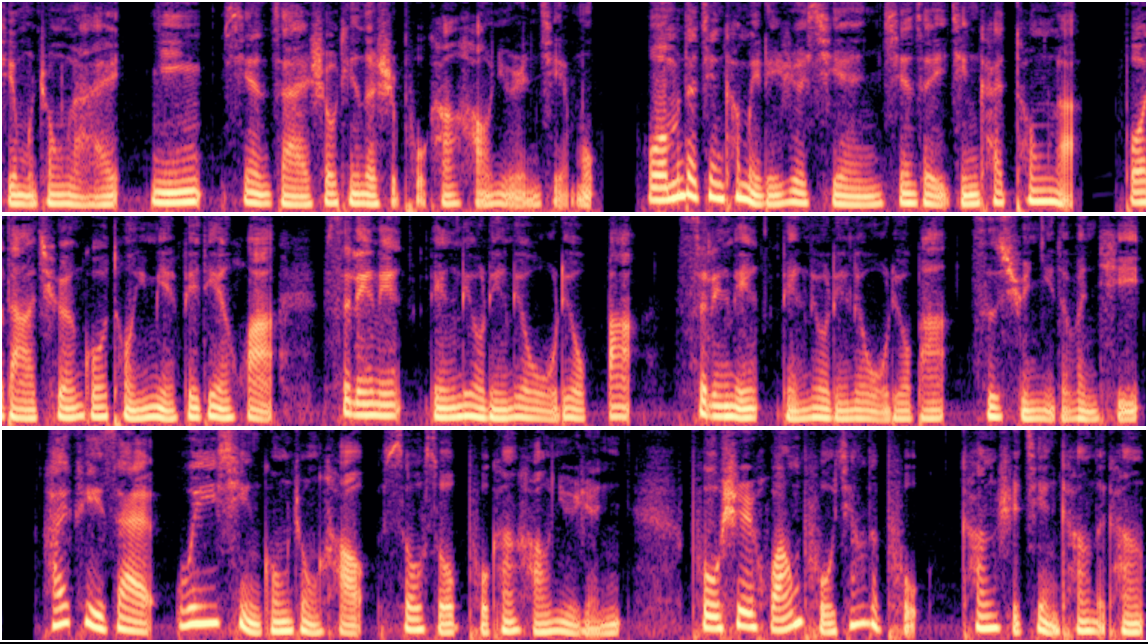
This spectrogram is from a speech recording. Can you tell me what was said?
节目中来。您现在收听的是《普康好女人》节目。我们的健康美丽热线现在已经开通了，拨打全国统一免费电话四零零零六零六五六八四零零零六零六五六八咨询你的问题。还可以在微信公众号搜索“浦康好女人”，浦是黄浦江的浦，康是健康的康。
